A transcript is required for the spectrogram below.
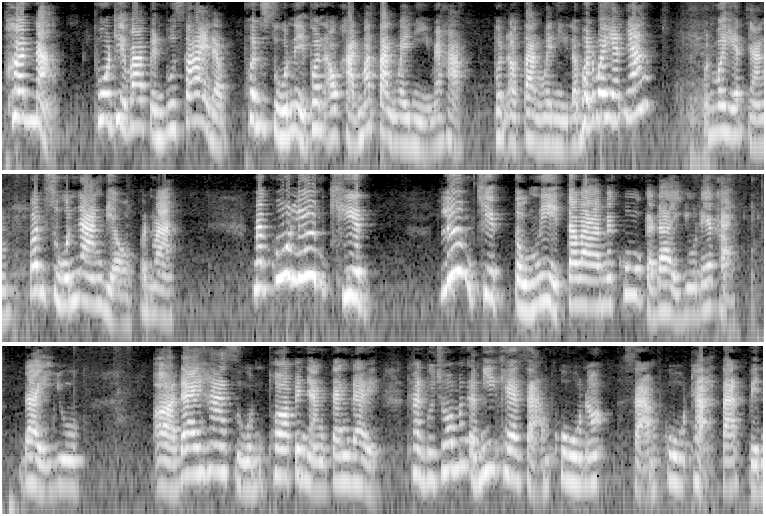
เพื่อนน่ะ พูดที่ว่าเป็นผู้ใต้เน่ะเพื่อนศูนย์นี่เพื่อนเอาขันมาตั้งไว้นี่ไหมค่ะเพื่อนเอาตั้งไว้นี่แล้วเพื่อนว่าเฮ็ดยังเพื่อนว่าเฮ็ดยังเพื่อนศูนย์ยางเดียวเพื่นว่าแม่คู่ลืมคิดลืมคิดตรงนี้ แต่ว่าแม่คู่ก็ได้อยู่เด้ค่ะ ได้อยู่อ่าได้ห้าศูนย์พอเป็นอย่างแตงได้ท่านผู้ชมมันก็มีแค่สามคูเนาะสามคูถ้าตัดเป็น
